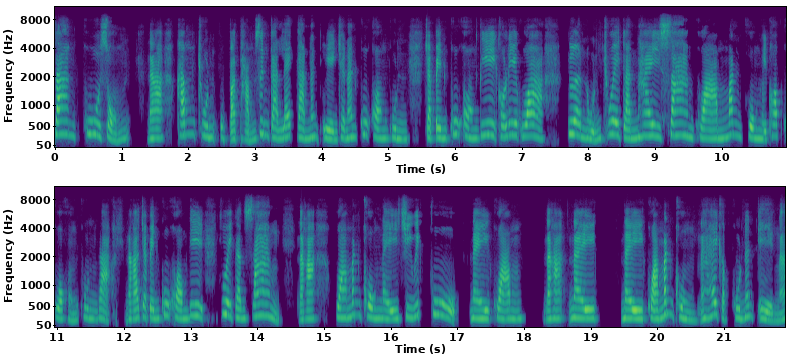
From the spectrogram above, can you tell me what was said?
สร้างคู่สมนะคะค้ำชุนอุปถัมภ์ซึ่งกันและกันนั่นเอง ฉะนั้นคู่ครองคุณจะเป็นคู่ครองที่เขาเรียกว่าเกื้อหนุนช่วยกันให้สร้างความมั่นคงในครอบครัวของคุณค่ะนะคะ จะเป็นคู่ครองที่ช่วยกันสร้างนะคะ ความมั่นคงในชีวิตคู่ในความนะคะในในความมั่นคงนะให้กับคุณนั่นเองนะ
